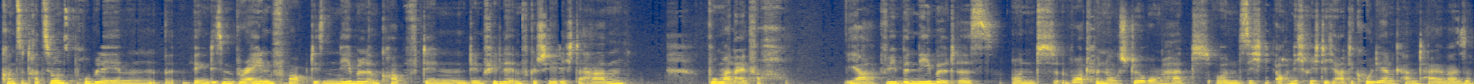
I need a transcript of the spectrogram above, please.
Konzentrationsproblemen, wegen diesem Brain Fog, diesem Nebel im Kopf, den, den viele Impfgeschädigte haben, wo man einfach ja, wie benebelt ist und Wortfindungsstörungen hat und sich auch nicht richtig artikulieren kann teilweise.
